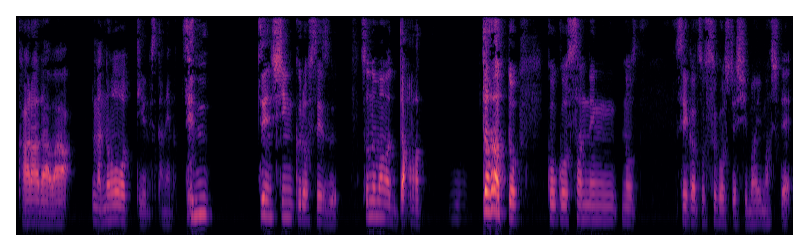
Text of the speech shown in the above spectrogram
体は、まあ脳っていうんですかね、全然シンクロせず、そのままダラッ、ダラッと高校3年の生活を過ごしてしまいまして、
